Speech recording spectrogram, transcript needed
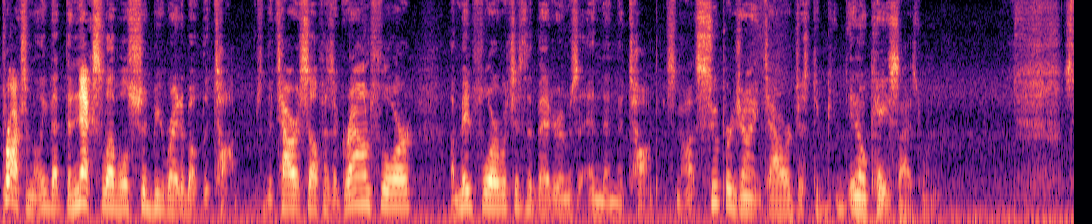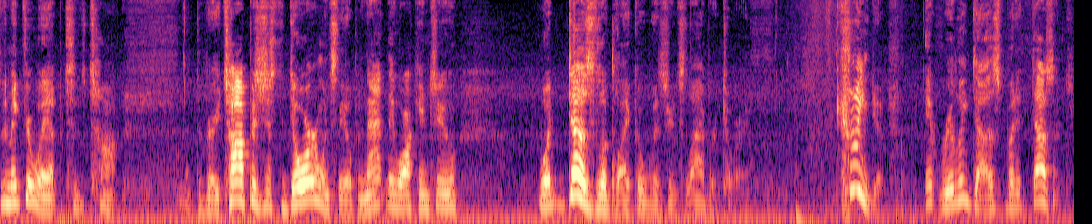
approximately that the next level should be right about the top. So the tower itself has a ground floor, a mid floor, which is the bedrooms, and then the top. It's not super giant tower, just an okay sized one. So they make their way up to the top. At the very top is just a door. Once they open that, they walk into what does look like a wizard's laboratory. Kind of. It really does, but it doesn't.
